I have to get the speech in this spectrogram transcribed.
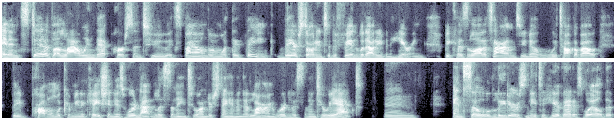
And instead of allowing that person to expound on what they think, they're starting to defend without even hearing. Because a lot of times, you know, we talk about the problem with communication is we're not listening to understand and to learn, we're listening to react. Mm. And so leaders need to hear that as well, that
